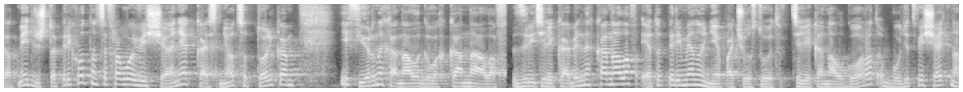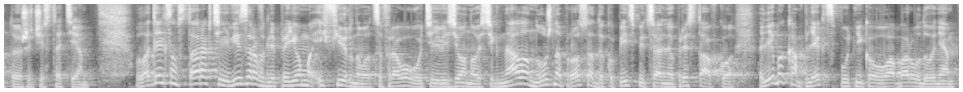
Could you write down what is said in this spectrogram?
Стоит отметить, что переход на цифровое вещание коснется только эфирных аналоговых каналов. Зрители кабельных каналов эту перемену не почувствуют. Телеканал «Город» будет вещать на той же частоте. Владельцам старых телевизоров для приема эфирного цифрового телевизионного сигнала нужно просто докупить специальную приставку, либо комплект спутникового оборудования.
